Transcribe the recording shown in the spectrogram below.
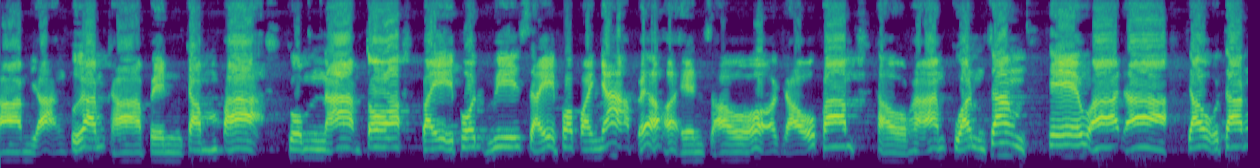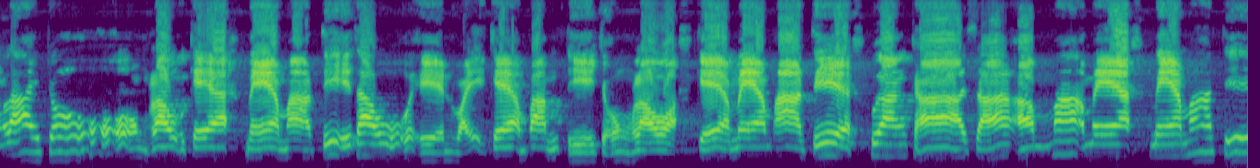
อามอย่างเพื่อมข้าเป็นกำพากลมน้ำต่อไปพ้นวิสัยพอปัญญาไปเห็นเสาเจ้าพามเท่าหามกวนจังเทวดา เจ้าต่างหลายจง เราแก่แม่มาที่เท่าเอ็นไว้แก้มพัมตีจงเรา แก่แม่มาที่เพื่องขาสาอัมมาแม่ แม่มาที่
